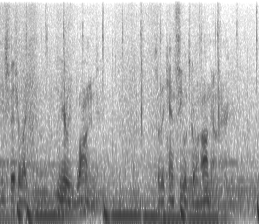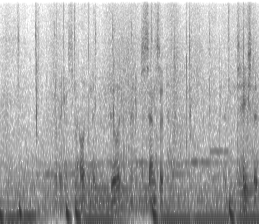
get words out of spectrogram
These fish are like nearly blind, so they can't see what's going on down there. But they can smell it and they can feel it, they can sense it, they can taste it.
